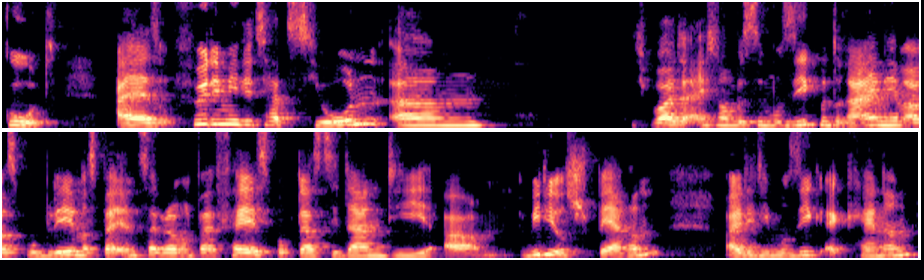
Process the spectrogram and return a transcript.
Gut, also für die Meditation ähm, ich wollte eigentlich noch ein bisschen Musik mit reinnehmen, aber das Problem ist bei Instagram und bei Facebook, dass sie dann die ähm, Videos sperren, weil die die Musik erkennen.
